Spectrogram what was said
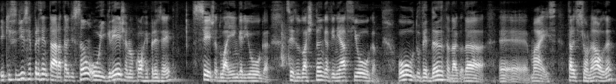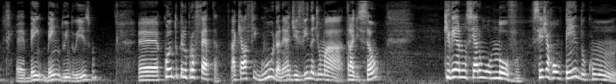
e que se diz representar a tradição ou igreja no qual representa, seja do Iyengar Yoga, seja do Ashtanga Vinyasa Yoga, ou do Vedanta da, da é, é, mais tradicional, né? É, bem, bem do hinduísmo, é, quanto pelo profeta, aquela figura né, divina de uma tradição que vem anunciar um novo, seja rompendo com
